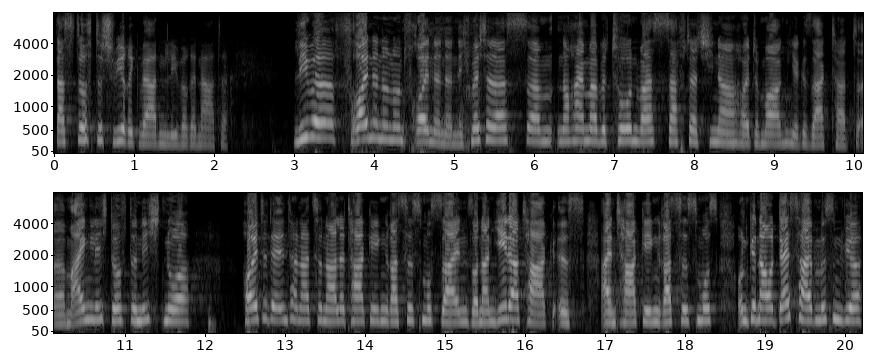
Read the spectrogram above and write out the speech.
Das dürfte schwierig werden, liebe Renate. Liebe Freundinnen und Freundinnen, ich möchte das ähm, noch einmal betonen, was Safta China heute Morgen hier gesagt hat. Ähm, eigentlich dürfte nicht nur heute der internationale Tag gegen Rassismus sein, sondern jeder Tag ist ein Tag gegen Rassismus. Und genau deshalb müssen wir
